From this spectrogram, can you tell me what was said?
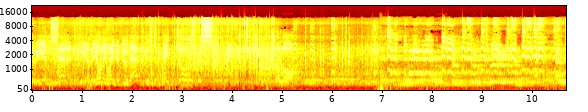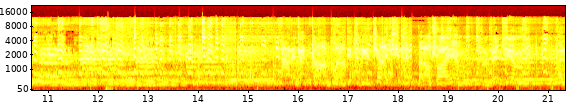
the insanity. And the only way to do that is to make Toons respect the law. How did that gargoyle get to be a judge? Then I'll try him, convict him, and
